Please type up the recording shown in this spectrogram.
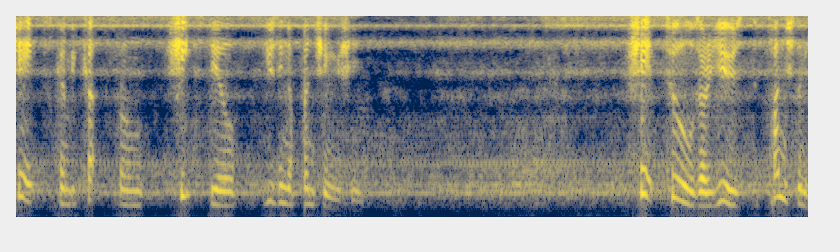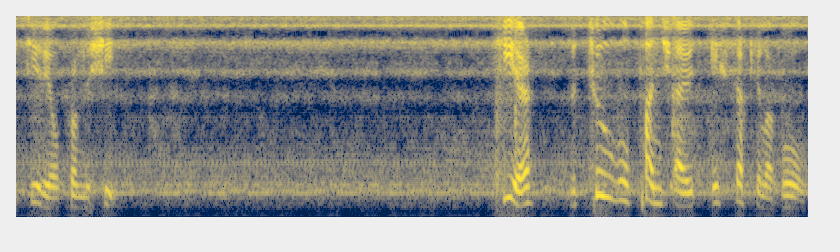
Shapes can be cut from sheet steel using a punching machine. Shape tools are used to punch the material from the sheet. Here, the tool will punch out a circular hole.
